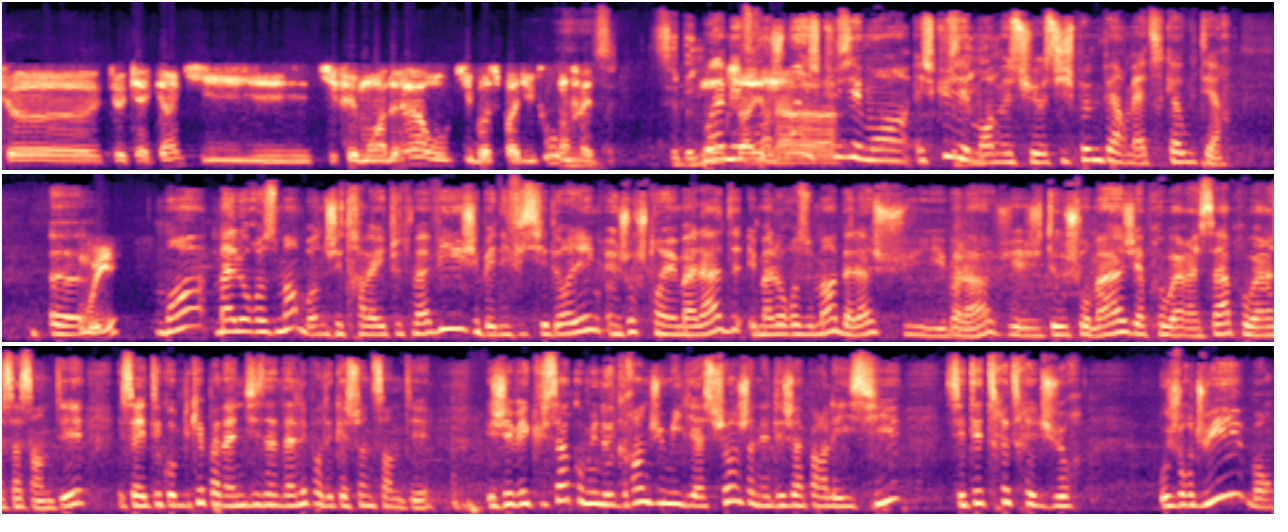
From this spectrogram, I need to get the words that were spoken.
que, que quelqu'un qui, qui fait moins d'heures ou qui bosse pas du tout, en fait. C'est Benoît. Ouais, mais ça, franchement, a- excusez-moi, excusez-moi, monsieur, si je peux me permettre, Kauter. Euh, Oui. Moi, malheureusement, bon, j'ai travaillé toute ma vie, j'ai bénéficié de rien. Un jour, je tombais malade et malheureusement, ben là, je suis, voilà, j'étais au chômage, et après au RSA, après au RSA santé, et ça a été compliqué pendant une dizaine d'années pour des questions de santé. Et j'ai vécu ça comme une grande humiliation. J'en ai déjà parlé ici. C'était très très dur. Aujourd'hui, bon,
